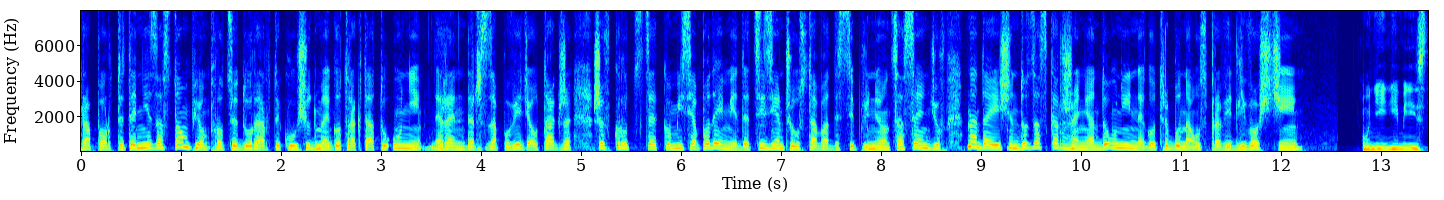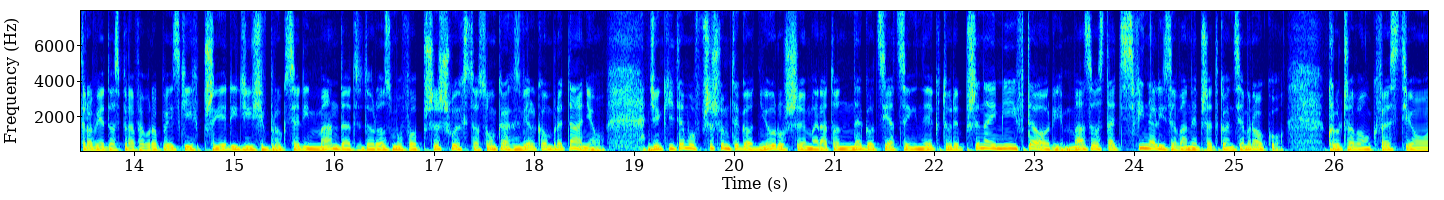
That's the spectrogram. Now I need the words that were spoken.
Raporty te nie zastąpią procedury artykułu 7 Traktatu Unii. Renders zapowiedział także, że wkrótce Komisja podejmie decyzję, czy ustawa dyscyplinarna dyscyplinująca sędziów nadaje się do zaskarżenia do Unijnego Trybunału Sprawiedliwości. Unijni ministrowie do spraw europejskich przyjęli dziś w Brukseli mandat do rozmów o przyszłych stosunkach z Wielką Brytanią. Dzięki temu w przyszłym tygodniu ruszy maraton negocjacyjny, który przynajmniej w teorii ma zostać sfinalizowany przed końcem roku. Kluczową kwestią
